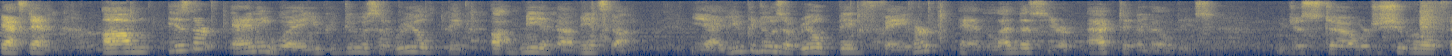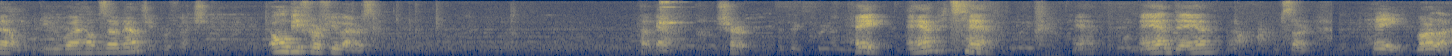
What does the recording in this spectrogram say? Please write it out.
Yeah, it's Dan. Um, is there any way you could do us a real big, uh, me and, uh, me and Scott? Yeah, you could do us a real big favor and lend us your acting abilities. We just, uh, we're just shooting a little film. Would you, uh, help us out now? Only be for a few hours. Okay, sure. Hey, Ann, it's Dan. Ann, Ann, Dan. Oh, I'm sorry. Hey, Marla,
